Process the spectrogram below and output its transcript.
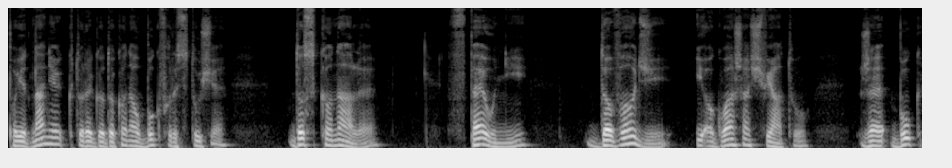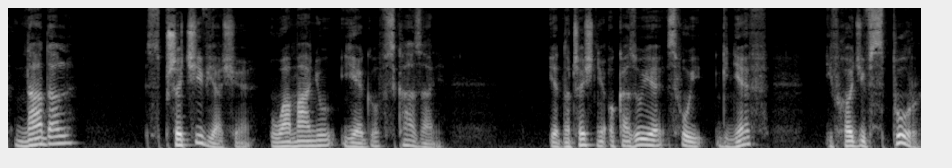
Pojednanie, którego dokonał Bóg w Chrystusie, doskonale, w pełni dowodzi i ogłasza światu, że Bóg nadal sprzeciwia się łamaniu Jego wskazań. Jednocześnie okazuje swój gniew i wchodzi w spór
